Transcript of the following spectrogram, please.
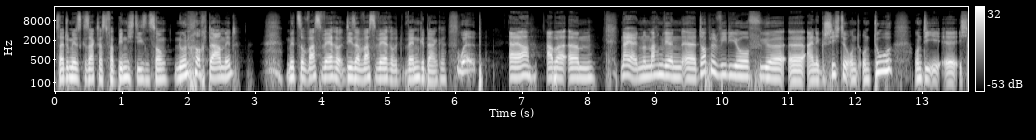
seit du mir das gesagt hast, verbinde ich diesen Song nur noch damit, mit so was wäre, dieser was wäre, wenn Gedanke. Welp. Ja, aber ähm, naja, nun machen wir ein äh, Doppelvideo für äh, eine Geschichte und und du und die äh, ich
